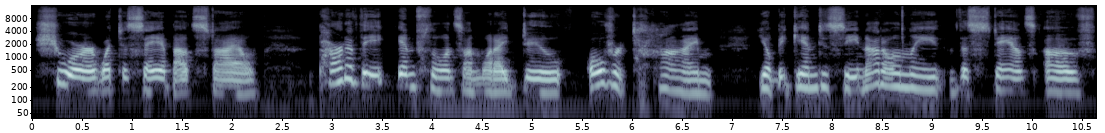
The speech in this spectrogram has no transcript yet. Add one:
sure what to say about style. Part of the influence on what I do over time, you'll begin to see not only the stance of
